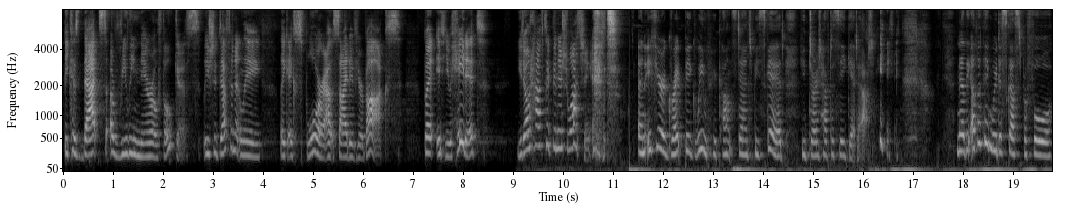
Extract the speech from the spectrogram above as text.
because that's a really narrow focus. You should definitely like explore outside of your box. But if you hate it you don't have to finish watching it. And if you're a great big wimp who can't stand to be scared, you don't have to see Get Out. now, the other thing we discussed before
